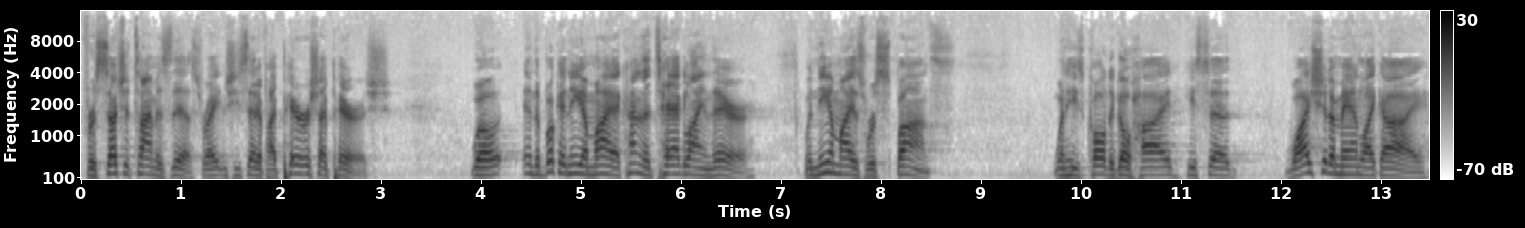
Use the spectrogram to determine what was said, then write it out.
For such a time as this, right? And she said, If I perish, I perish. Well, in the book of Nehemiah, kind of the tagline there, when Nehemiah's response, when he's called to go hide, he said, Why should a man like I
